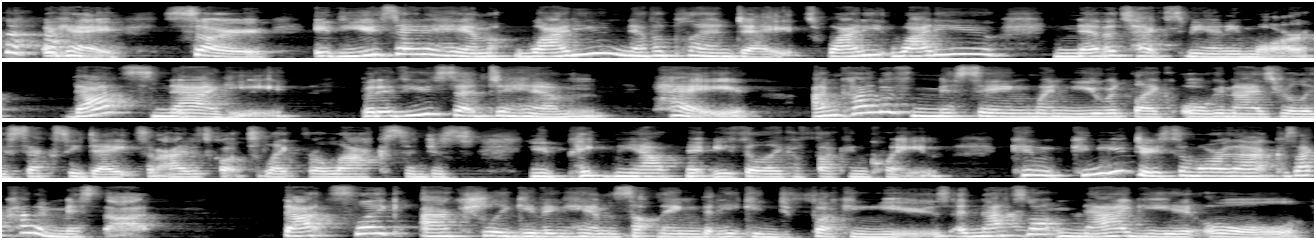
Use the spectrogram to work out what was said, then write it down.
okay, so if you say to him, "Why do you never plan dates? Why do you, why do you never text me anymore?" That's naggy. But if you said to him, "Hey," I'm kind of missing when you would like organize really sexy dates and I just got to like relax and just you'd pick me up, make me feel like a fucking queen. Can can you do some more of that? Because I kind of miss that. That's like actually giving him something that he can fucking use. And that's not naggy at all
